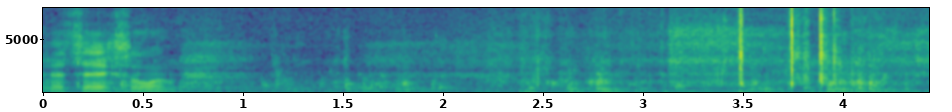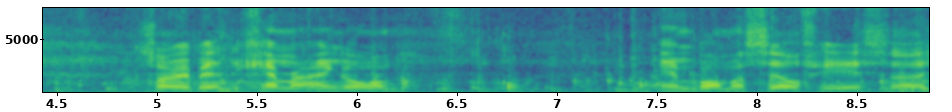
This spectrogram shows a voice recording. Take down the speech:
That's excellent. Sorry about the camera angle. I'm in by myself here, so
